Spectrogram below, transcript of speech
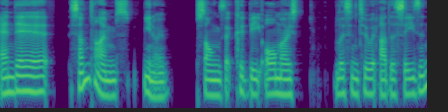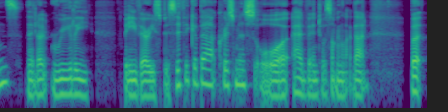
And they're sometimes, you know, songs that could be almost listened to at other seasons. They don't really be very specific about Christmas or Advent or something like that. But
